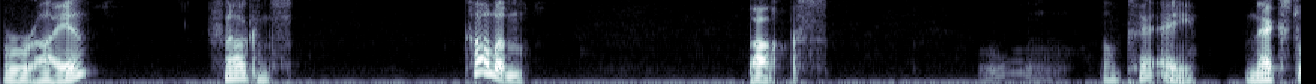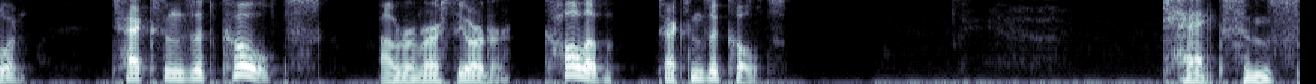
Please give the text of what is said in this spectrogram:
Ryan, Falcons. Colm. Bucs. Okay. Next one. Texans at Colts. I'll reverse the order. Colin. Texans at Colts. Texans.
